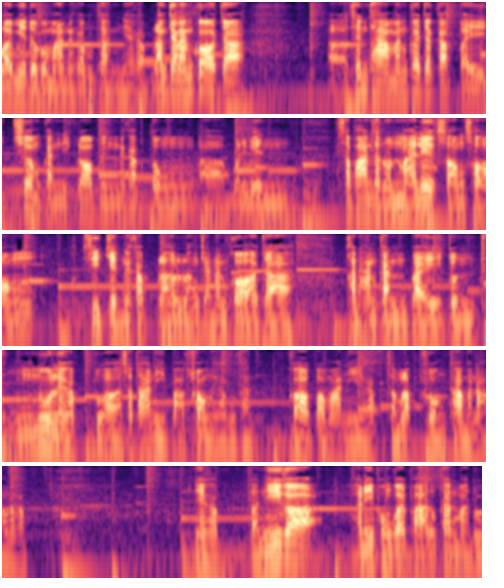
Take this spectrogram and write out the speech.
200 เมตร โดยประมาณนะครับทุกท่านเนี่ยครับ หลังจากนั้นก็จะเส้นทางมันก็จะกลับไปเชื่อมกันอีกรอบหนึ่งนะครับ ตรงบริเวณสะพานถนนหมายเลข 22 47 นะครับ หลังหลังจากนั้นก็จะขนานกันไปจนถึงนู่นเลยครับ ตัวสถานีปากช่องเลยครับทุกท่านก็ประมาณนี้นะครับสำหรับช่วงท่ามะนาวนะครับเนี่ยครับ ตอนนี้ก็อันนี้ผมก็พาทุกท่านมาดู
